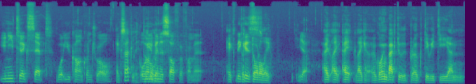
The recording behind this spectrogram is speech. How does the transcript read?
you need to accept what you can't control Exactly. or you're gonna suffer from it. Ex- because- totally. Yeah. I like I like uh, going back to the productivity and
